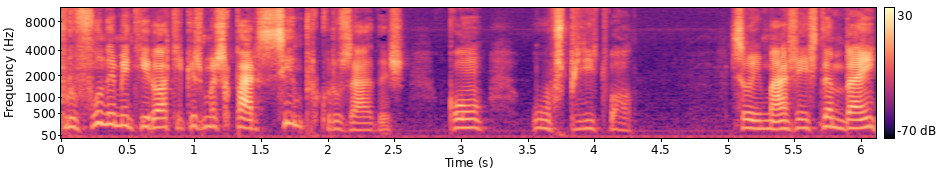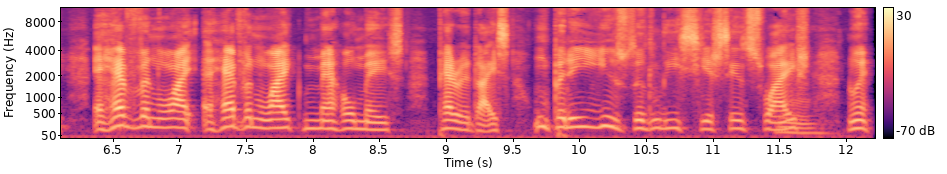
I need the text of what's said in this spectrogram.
profundamente eróticas, mas repare, sempre cruzadas com o espiritual. São imagens também a heaven like, a heaven like Mahomet's paradise, um paraíso de delícias sensuais, não é?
